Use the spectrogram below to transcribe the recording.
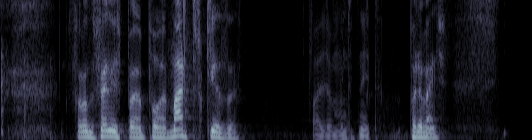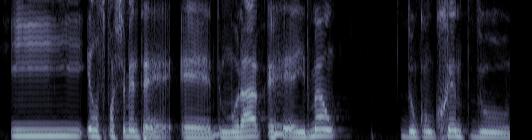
foram de férias para, para Mar Turquesa. Olha, muito bonito. Parabéns. E ele supostamente é, é namorado, é irmão de um concorrente do,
